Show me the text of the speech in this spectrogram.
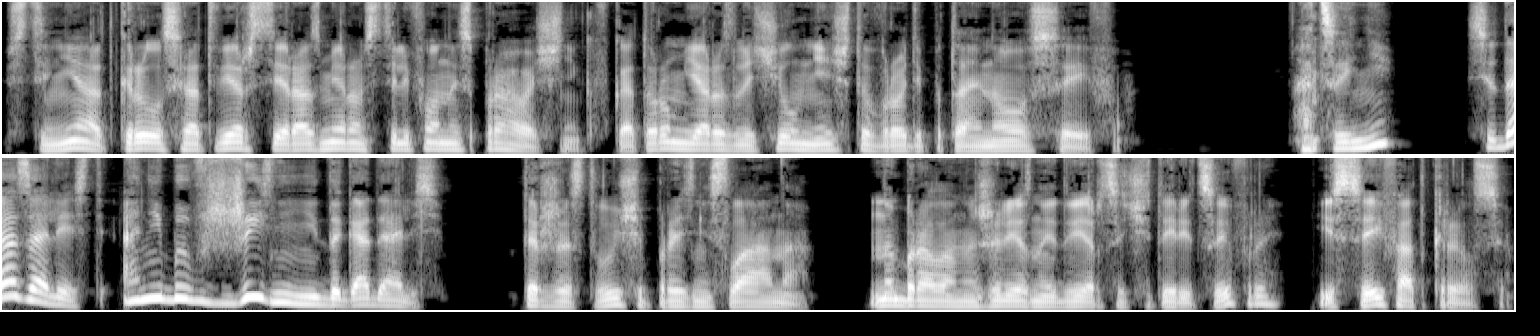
В стене открылось отверстие размером с телефонный справочник, в котором я различил нечто вроде потайного сейфа. «Оцени. Сюда залезть они бы в жизни не догадались», — торжествующе произнесла она. Набрала на железной дверце четыре цифры, и сейф открылся.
